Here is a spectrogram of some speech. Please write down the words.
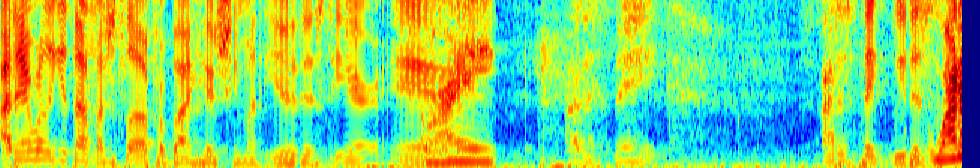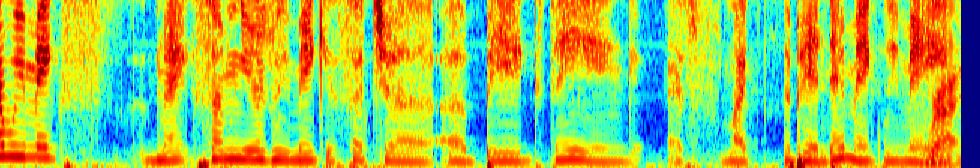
I didn't really get that much love for Black History Month either this year. And Right. I just think, I just think we just Why do we make make some years we make it such a, a big thing as like the pandemic we made right.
